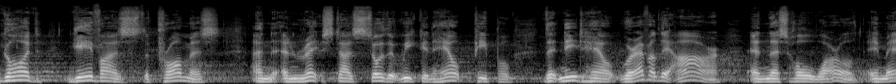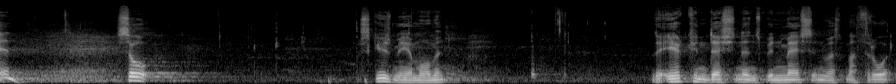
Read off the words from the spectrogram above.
God gave us the promise and enriched us so that we can help people that need help wherever they are in this whole world. Amen. Amen. So, excuse me a moment. The air conditioning's been messing with my throat.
